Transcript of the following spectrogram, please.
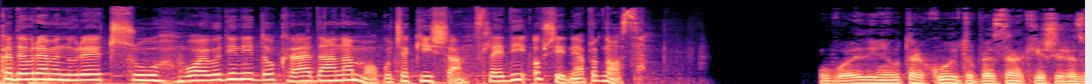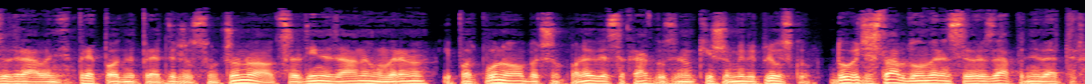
Kada je vremenu reč u Vojvodini, do kraja dana moguća kiša. Sledi opširnija prognoza. U Vojvodini utorak ujutro prestana kiša i razvedravanje. Prepodne pretežno sunčano, a od sredine dana umereno i potpuno oblačno, ponegde sa kratkosrednom kišom ili pljuskom. Duveće slab do umeren severozapadni vetar.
